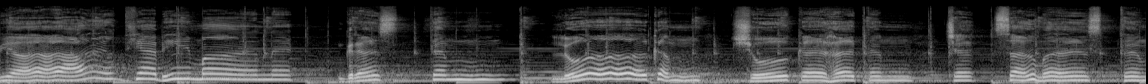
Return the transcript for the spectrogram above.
व्याध्यभिमानग्रस्तं लोकं शोकहतं च समस्तं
